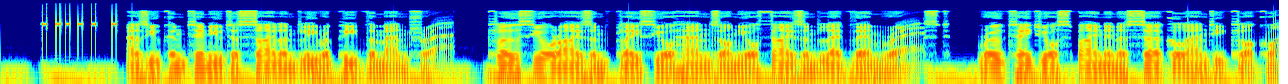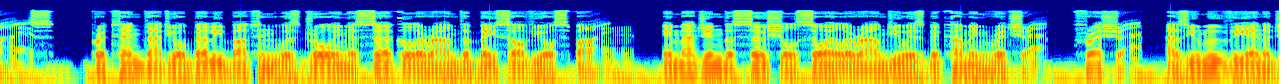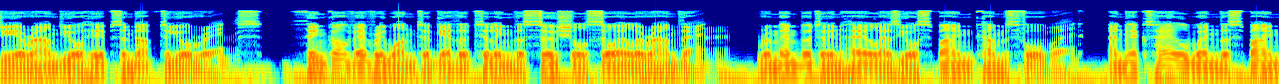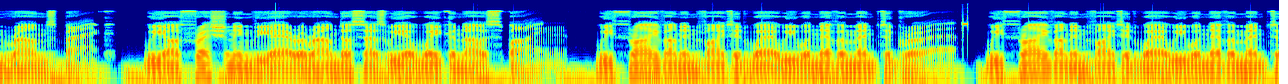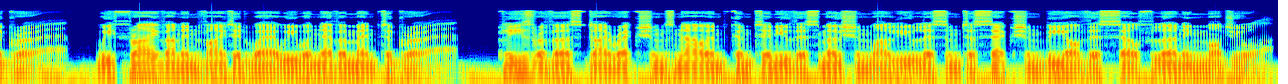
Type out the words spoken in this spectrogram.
As you continue to silently repeat the mantra, close your eyes and place your hands on your thighs and let them rest. Rotate your spine in a circle anti clockwise. Pretend that your belly button was drawing a circle around the base of your spine. Imagine the social soil around you is becoming richer, fresher, as you move the energy around your hips and up to your ribs. Think of everyone together tilling the social soil around them. Remember to inhale as your spine comes forward, and exhale when the spine rounds back. We are freshening the air around us as we awaken our spine. We thrive uninvited where we were never meant to grow. We thrive uninvited where we were never meant to grow. We thrive uninvited where we were never meant to grow. Please reverse directions now and continue this motion while you listen to section B of this self-learning module.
